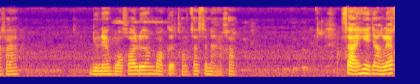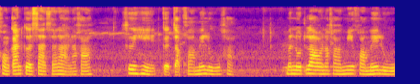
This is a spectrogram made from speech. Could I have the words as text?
นะคะ อยู่ในหัวข้อเรื่องบอกเกิดของศาสนาค่ะ สาเหตุอย่างแรกของการเกิดศาสนานะคะ คือเหตุเกิดจากความไม่รู้ค่ะ มนุษย์เรานะคะมีความไม่รู้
